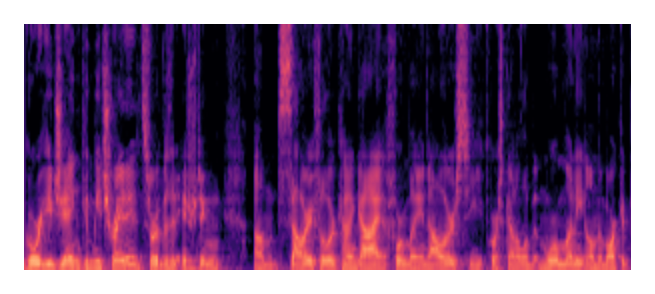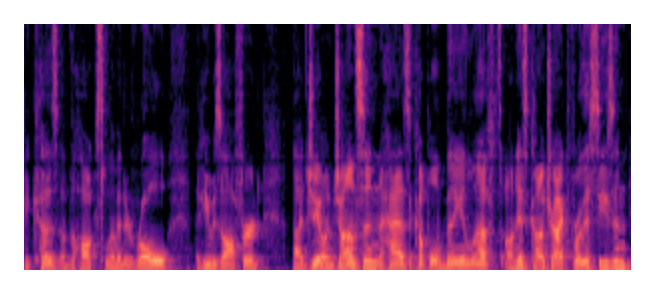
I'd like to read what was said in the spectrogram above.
Gorgui Dieng can be traded, sort of as an interesting um, salary filler kind of guy at $4 million. He, of course, got a little bit more money on the market because of the Hawks' limited role that he was offered. Uh, Jalen Johnson has a couple of million left on his contract for this season.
